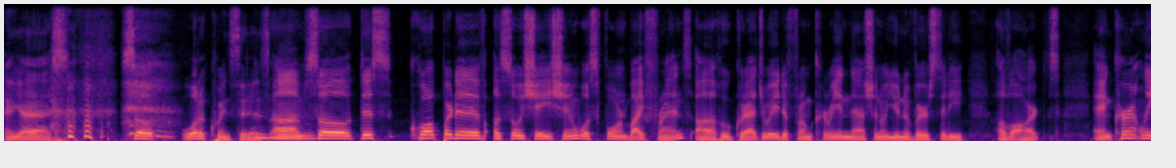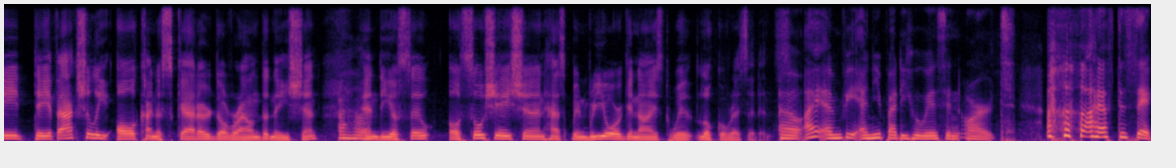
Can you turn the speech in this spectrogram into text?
And Yes. so what a coincidence. Um, Mhm. so this cooperative association was formed by friends uh, who graduated from Korean National University of Arts. And currently, they've actually all kind of scattered around the nation. Uh-huh. And the asso- association has been reorganized with local residents. Oh, I envy anybody who is in art. I have to say.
